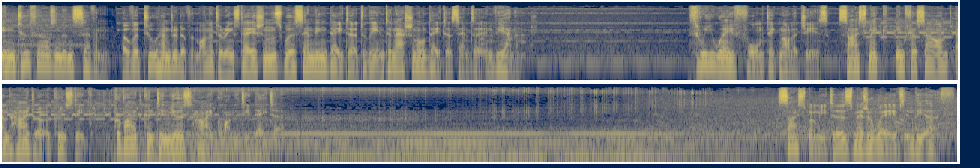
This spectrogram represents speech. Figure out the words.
In 2007, over 200 of the monitoring stations were sending data to the International Data Center in Vienna. Three waveform technologies, seismic, infrasound and hydroacoustic, provide continuous high-quality data. Seismometers measure waves in the earth.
